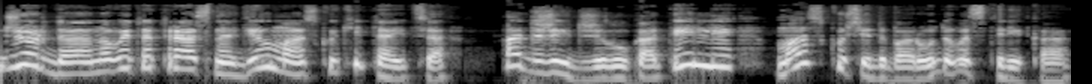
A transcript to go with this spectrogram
Джордано в этот раз надел маску китайца, Джиджи Лукателли — маску седобородого старика.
